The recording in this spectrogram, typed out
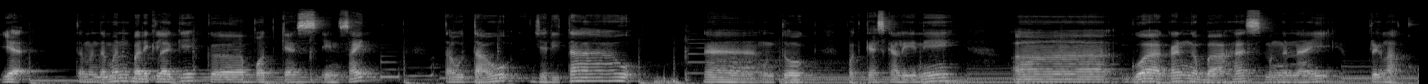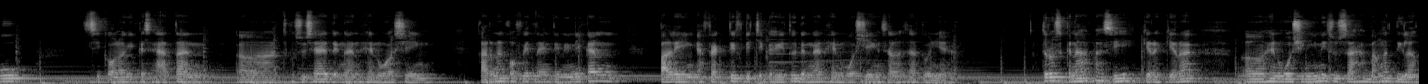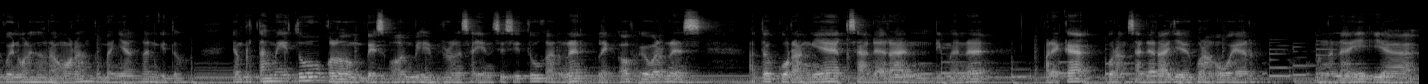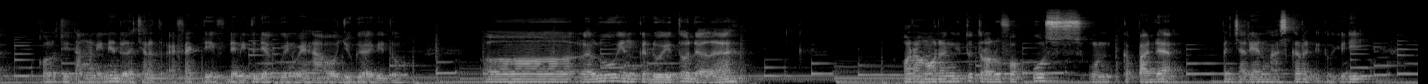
Ya, teman-teman balik lagi ke podcast Insight. Tahu-tahu jadi tahu. Nah, untuk podcast kali ini, uh, eh, gue akan ngebahas mengenai perilaku psikologi kesehatan, uh, khususnya dengan hand washing. Karena COVID-19 ini kan paling efektif dicegah itu dengan hand washing salah satunya. Terus kenapa sih kira-kira uh, hand washing ini susah banget dilakuin oleh orang-orang kebanyakan gitu? Yang pertama itu kalau based on behavioral sciences itu karena lack of awareness atau kurangnya kesadaran di mana mereka kurang sadar aja, kurang aware mengenai ya kalau cuci tangan ini adalah cara terefektif dan itu diakuin WHO juga gitu. Uh, lalu yang kedua itu adalah orang-orang itu terlalu fokus kepada pencarian masker gitu. Jadi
